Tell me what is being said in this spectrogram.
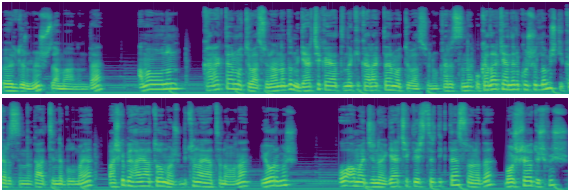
öldürmüş zamanında. Ama onun karakter motivasyonu anladın mı? Gerçek hayatındaki karakter motivasyonu. Karısını o kadar kendini koşullamış ki karısının katilini bulmaya. Başka bir hayatı olmamış. Bütün hayatını ona yormuş. O amacını gerçekleştirdikten sonra da boşluğa düşmüş.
